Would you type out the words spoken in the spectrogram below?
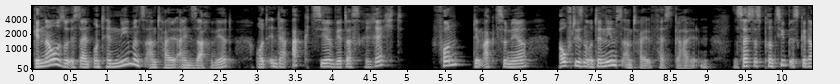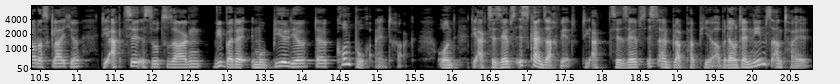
Genauso ist ein Unternehmensanteil ein Sachwert und in der Aktie wird das Recht von dem Aktionär auf diesen Unternehmensanteil festgehalten. Das heißt, das Prinzip ist genau das gleiche. Die Aktie ist sozusagen wie bei der Immobilie der Grundbucheintrag. Und die Aktie selbst ist kein Sachwert. Die Aktie selbst ist ein Blatt Papier. Aber der Unternehmensanteil,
